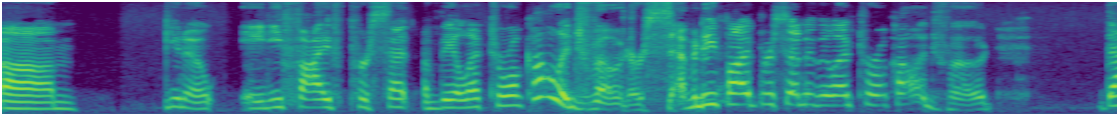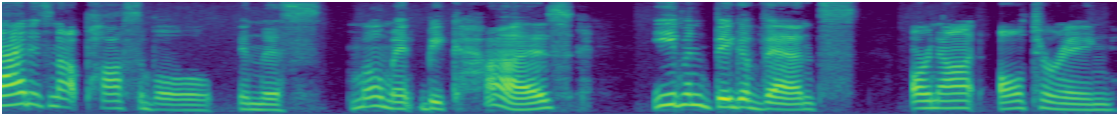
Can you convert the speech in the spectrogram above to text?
um, you know, 85% of the electoral college vote or 75% of the electoral college vote. That is not possible in this moment because even big events are not altering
